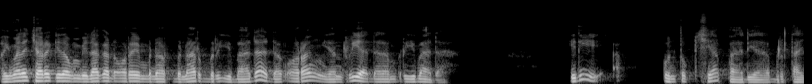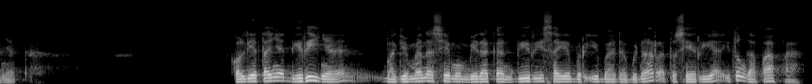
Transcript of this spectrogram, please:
Bagaimana cara kita membedakan orang yang benar-benar beribadah dan orang yang riak dalam beribadah? Ini untuk siapa dia bertanya? Kalau dia tanya dirinya, bagaimana saya membedakan diri saya beribadah benar atau saya riak, itu nggak apa-apa.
